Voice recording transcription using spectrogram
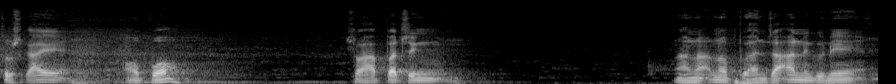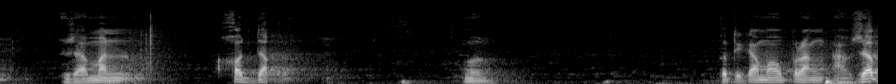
Terus kayak apa? Sahabat sing anak no bancaan ini zaman khodak oh. ketika mau perang Ahzab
